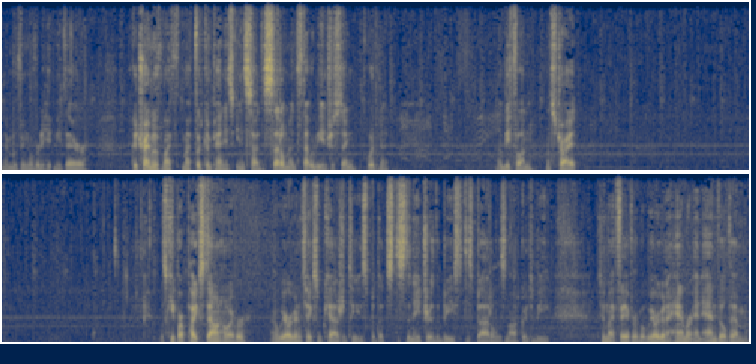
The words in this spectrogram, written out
They're moving over to hit me there. Could try and move my, my foot companions inside the settlements. That would be interesting, wouldn't it? That'd be fun. Let's try it. Let's keep our pikes down, however. And we are going to take some casualties, but that's just the nature of the beast. This battle is not going to be to my favor, but we are going to hammer and anvil them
